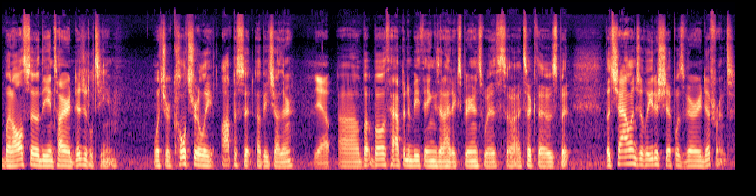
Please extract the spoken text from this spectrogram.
But also the entire digital team, which are culturally opposite of each other. Yeah. Uh, but both happen to be things that I had experience with, so I took those. But the challenge of leadership was very different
